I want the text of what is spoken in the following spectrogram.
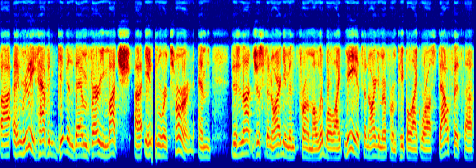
uh, and really haven't given them very much uh, in return. And this is not just an argument from a liberal like me. It's an argument from people like Ross Douthat, a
